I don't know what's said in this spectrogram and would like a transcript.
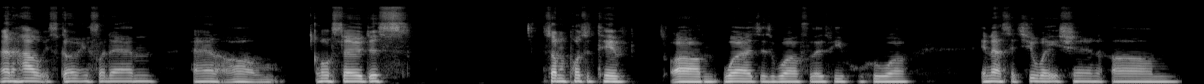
and how it's going for them, and um also just some positive um words as well for those people who are in that situation um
